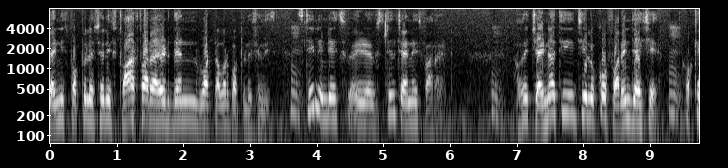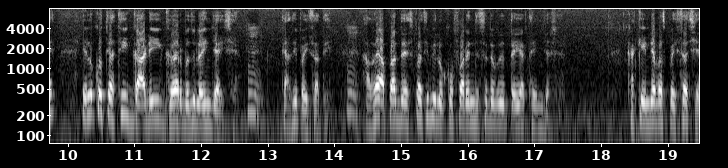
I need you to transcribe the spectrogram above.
Chinese population is far far ahead than what our population. Is still India still China is far ahead હવે ચાઇનાથી જે લોકો ફોરેન જાય છે ઓકે એ લોકો ત્યાંથી ગાડી ઘર બધું લઈને જાય છે. ત્યાંથી પૈસાથી. હવે આપણા દેશમાંથી બી લોકો ફોરેન જશે તો બધું તૈયાર થઈને જશે. કારણ કે ઇન્ડિયા પાસે પૈસા છે.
